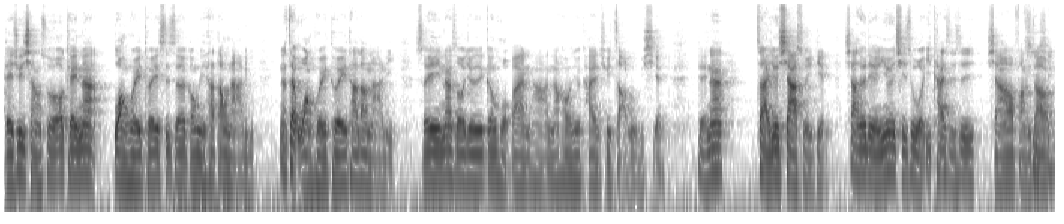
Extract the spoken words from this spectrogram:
得去想说，OK，那往回推四十二公里，它到哪里？那再往回推它到哪里？所以那时候就是跟伙伴哈，然后就开始去找路线。对，那再来就下水点，下水点，因为其实我一开始是想要仿照。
